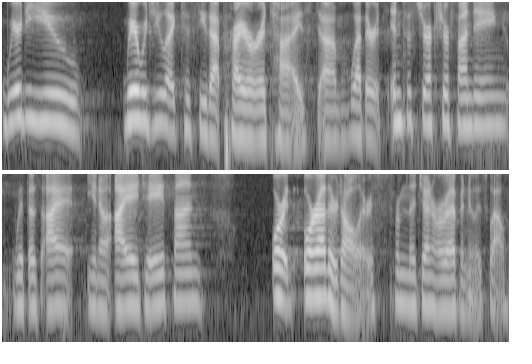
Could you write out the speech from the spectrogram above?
where do you where would you like to see that prioritized? Um, whether it's infrastructure funding with those I, you know IIJA funds, or or other dollars from the general revenue as well.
